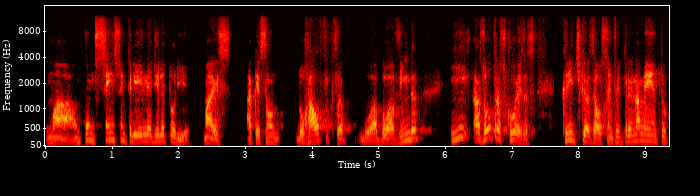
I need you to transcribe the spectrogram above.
uma, um consenso entre ele e a diretoria. Mas a questão do Ralph, que foi a boa-vinda, e as outras coisas críticas ao centro de treinamento,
